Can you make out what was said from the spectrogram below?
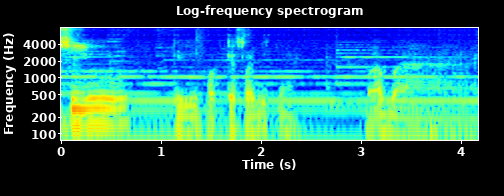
See you di podcast selanjutnya. Bye bye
